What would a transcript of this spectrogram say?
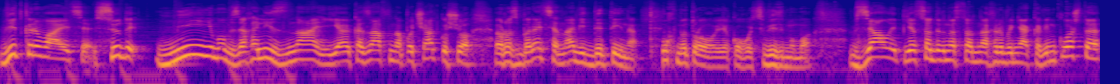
Відкривається сюди мінімум взагалі знань. Я казав на початку, що розбереться навіть дитина. Двохметрового якогось візьмемо. Взяли 591 гривеняка він коштує,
